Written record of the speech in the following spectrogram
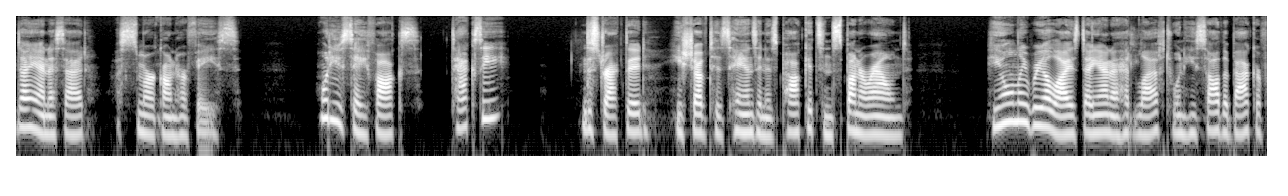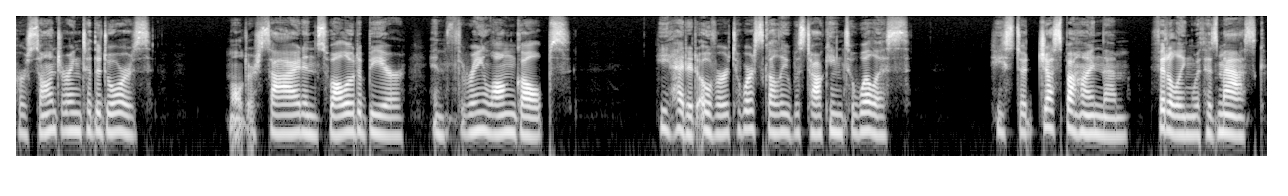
Diana said, a smirk on her face. What do you say, Fox? Taxi? Distracted, he shoved his hands in his pockets and spun around. He only realized Diana had left when he saw the back of her sauntering to the doors. Mulder sighed and swallowed a beer in three long gulps. He headed over to where Scully was talking to Willis. He stood just behind them, fiddling with his mask.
